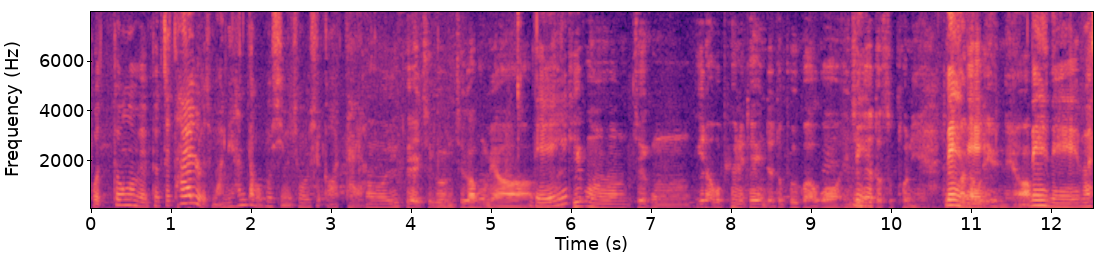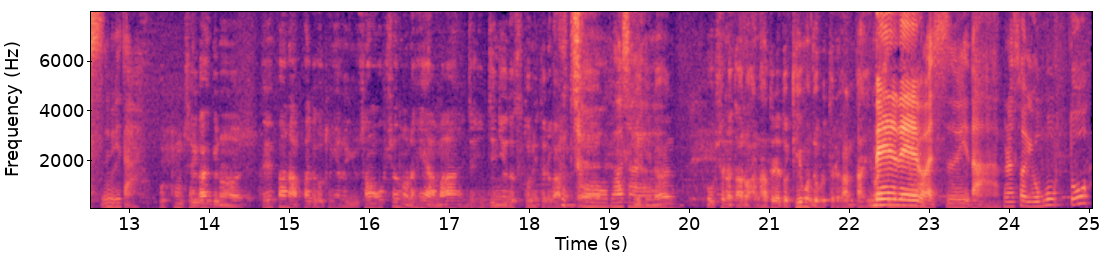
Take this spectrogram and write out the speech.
보통은 벽체 타일로 좀 많이 한다고 보시면 좋으실 것 같아요. 어, 이게 지금 제가 보면 네. 기본 제공이라고 표현이 되어 있는데도 불구하고 엔지니어드 스톤이 네, 들어간다고 네. 되어 있네요. 네네, 맞습니다. 보통 제가 알기로는 일반 아파트 같은 경우는 유상 옵션으로 해야만 이제 엔지니어드 스톤이 들어가는데 그쵸, 맞아요. 여기는 옵션을 따로 안 하더라도 기본적으로 들어간다 이 네네 말씀이네요. 맞습니다. 그래서 요것도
